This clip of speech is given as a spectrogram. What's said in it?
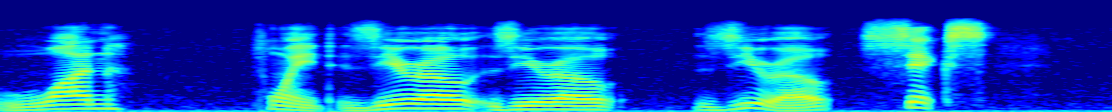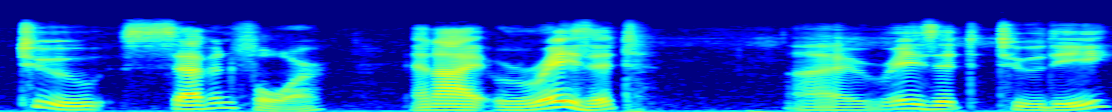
1.0006274 and I raise it, I raise it to the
